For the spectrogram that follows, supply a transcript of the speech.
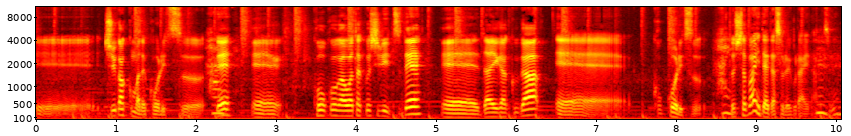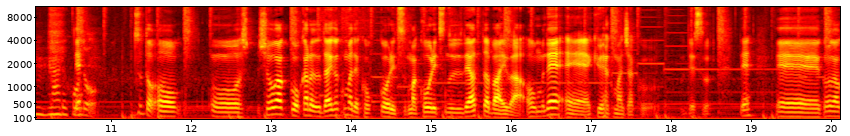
えー中学校まで公立で、はいえー高校が私立で、えー大学が、えー国公立はいとした場合に大体それぐらいなんですね。うんうんなるほど。ずっとおお小学校から大学まで国公立、まあ、公立であった場合は、おおむね、えー900万弱です。で、えーこれが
